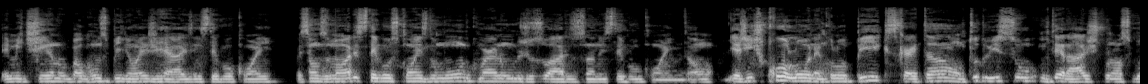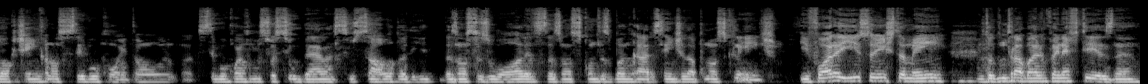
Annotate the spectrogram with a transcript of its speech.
emitindo alguns bilhões de reais em stablecoin vai ser um dos maiores stablecoins do mundo, com o maior número de usuários usando stablecoin. Então, e a gente colou, né? Colou Pix, cartão, tudo isso interage com o nosso blockchain, com a nossa stablecoin. Então, stablecoin é como se fosse o balance, o saldo ali das nossas wallets, das nossas contas bancárias que a gente dá para o nosso cliente. E fora isso, a gente também tem todo um trabalho com NFTs, né?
